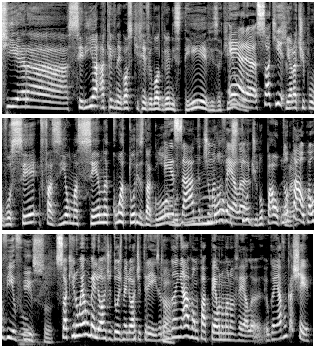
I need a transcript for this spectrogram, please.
Que era. Seria aquele negócio que revelou a Adriana Esteves aqui? Era, só que. Que era tipo, você fazia uma cena com atores da Globo. Exato, de uma no novela. estúdio, no palco. No né? palco, ao vivo. Isso. Só que não era um melhor de dois, melhor de três. Eu Tá. não ganhava um papel numa novela. Eu ganhava um cachê.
